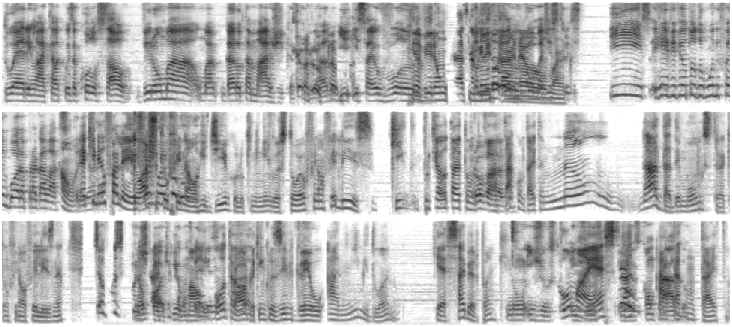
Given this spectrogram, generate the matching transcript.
do Eren lá, aquela coisa colossal, virou uma, uma garota mágica, tá ligado? E, e saiu voando. Virou um caça "Não, militar, eu não né, vou o mais Marcos? destruir." Isso, e reviveu todo mundo e foi embora pra galáxia. Não, tá é que nem eu falei, eu acho que o final ridículo, que ninguém gostou, é o final feliz. Que, porque o Titan, Provável. Attack on Titan não nada demonstra que é um final feliz, né? Se eu fosse Não puxar pode aqui uma feliz. outra Não obra que inclusive ganhou o anime do ano, que é Cyberpunk, Num injusto. Toma injusto, essa, injusto, comprado. Attack on Titan.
